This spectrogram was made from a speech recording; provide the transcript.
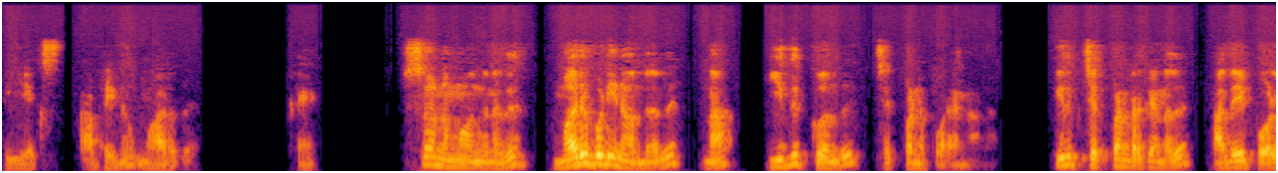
d x அப்படின்னு மாறுது. ஓகே ஸோ நம்ம வந்து என்னது? மறுபடி நான் வந்து நான் இதுக்கு வந்து செக் பண்ண போறேன் நான். இதுக்கு செக் பண்ணுறதுக்கு என்னது? அதே போல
